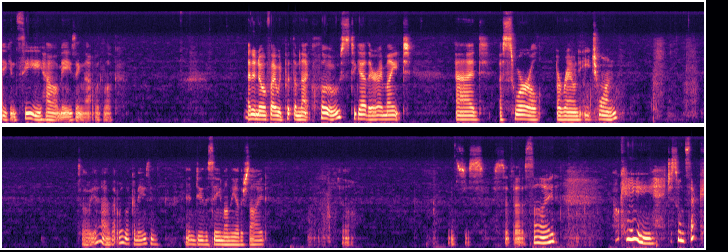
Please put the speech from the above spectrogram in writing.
So you can see how amazing that would look. I don't know if I would put them that close together. I might add a swirl around each one So yeah, that would look amazing. And do the same on the other side. So let's just set that aside. Okay, just one sec.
